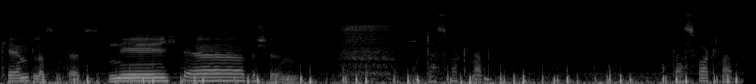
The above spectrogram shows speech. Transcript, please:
Camp. Lass ich da jetzt nicht erwischen. Oh, das war knapp. Das war knapp.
